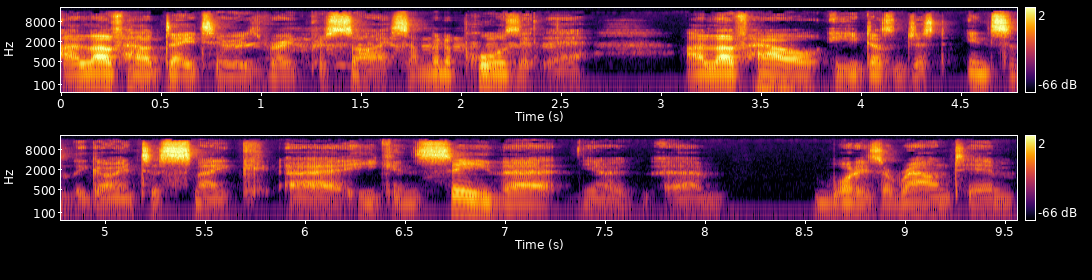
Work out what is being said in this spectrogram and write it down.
I love how Data is very precise. I'm going to pause it there. I love how he doesn't just instantly go into Snake. Uh, he can see that you know um, what is around him.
